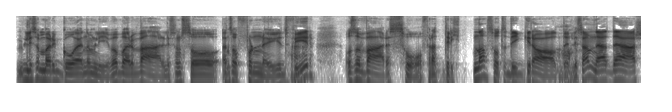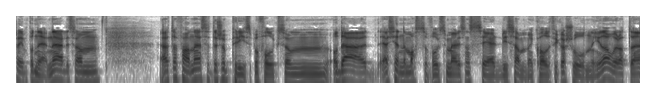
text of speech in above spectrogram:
liksom bare gå gjennom livet og bare være liksom så, en så fornøyd fyr. Og så være så fra dritten, da. Så til de grader, liksom. Det, det er så imponerende. Jeg liksom jeg vet da faen, jeg setter så pris på folk som Og det er, jeg kjenner masse folk som jeg liksom ser de samme kvalifikasjonene i. da, Hvor at det,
